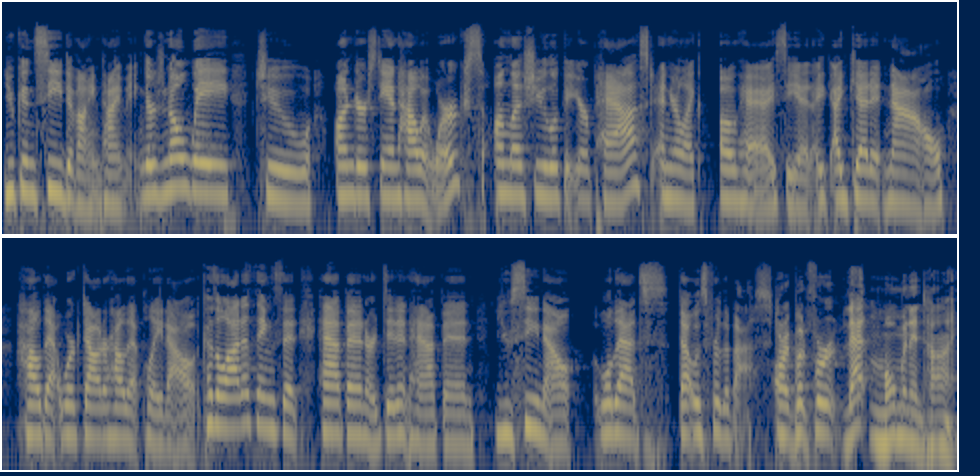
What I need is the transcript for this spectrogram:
you can see divine timing. There's no way to understand how it works unless you look at your past and you're like, okay, I see it. I, I get it now how that worked out or how that played out. Because a lot of things that happen or didn't happen, you see now, well, that's that was for the best. All right, but for that moment in time,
